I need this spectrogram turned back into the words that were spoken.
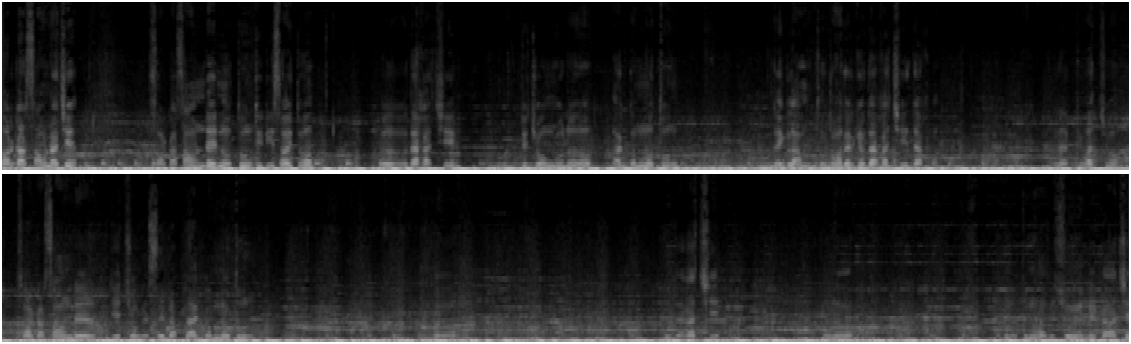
সরকার সাউন্ড আছে। সরকার সাউন্ডের নতুন তিরিশ হয়তো দেখাচ্ছি। চোঙগুলো একদম নতুন। দেখলাম, তো তোমাদেরকেও দেখাচ্ছি। দেখো। দেখতে পাচ্ছ? সরকার সাউন্ডের যে চোঙের সেট একদম নতুন। দেখাচ্ছি পুরো নতুনভাবে চোঙে লেখা আছে।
